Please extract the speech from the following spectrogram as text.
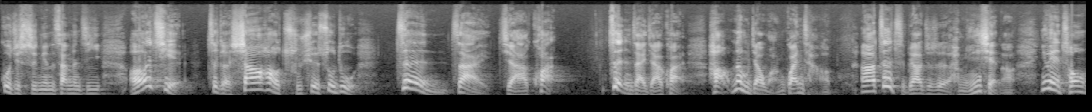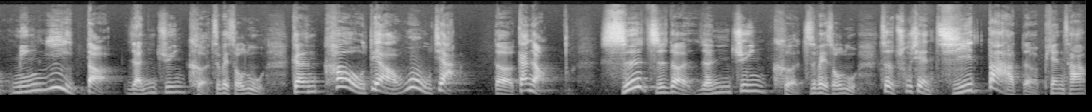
过去十年的三分之一，而且这个消耗储蓄的速度正在加快，正在加快。好，那我们就要往观察啊啊，这个指标就是很明显啊，因为从名义的人均可支配收入跟扣掉物价的干扰，实质的人均可支配收入这出现极大的偏差。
